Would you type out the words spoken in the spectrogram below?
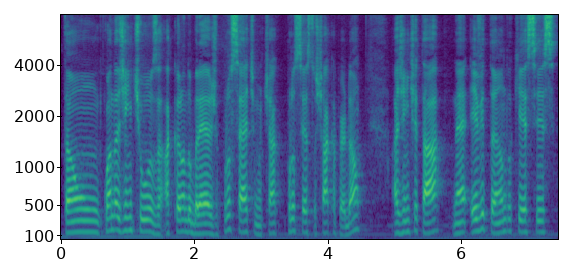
Então, quando a gente usa a cana do brejo para o sétimo, para o sexto chakra, perdão, a gente está né, evitando que esses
